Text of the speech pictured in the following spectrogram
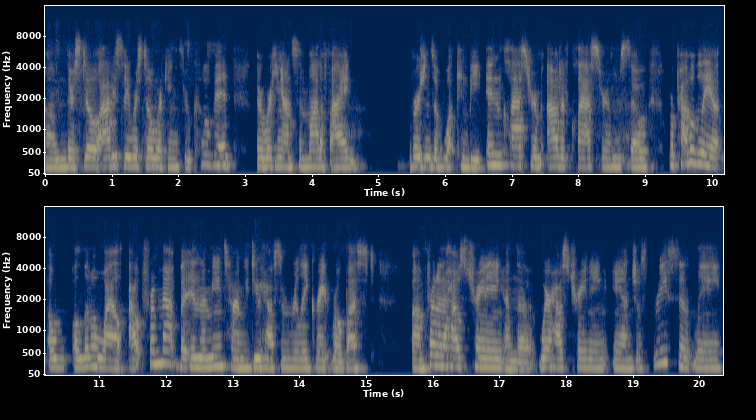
Um, they're still, obviously, we're still working through COVID. They're working on some modified versions of what can be in classroom, out of classroom. So we're probably a, a, a little while out from that, but in the meantime, we do have some really great, robust um, front of the house training and the warehouse training. And just recently,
